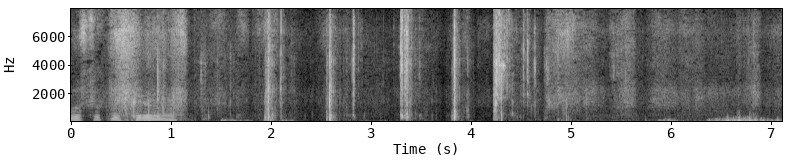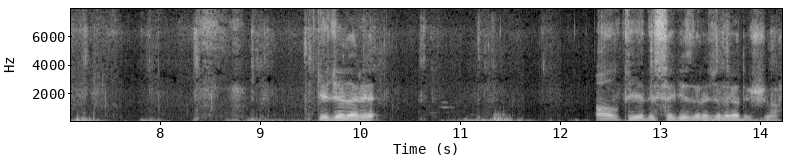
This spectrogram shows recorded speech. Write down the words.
Buz tutmuş kırılmıyor. Geceleri 6 7 8 derecelere düşüyor.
